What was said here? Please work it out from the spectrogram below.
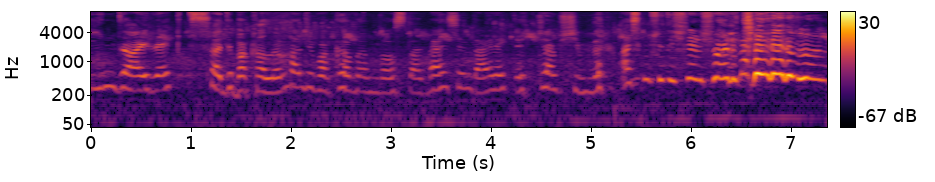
Indirect. Hadi bakalım. Hadi bakalım dostlar. Ben seni direct edeceğim şimdi. Aşkım şu dişleri şöyle çeneye doğru.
